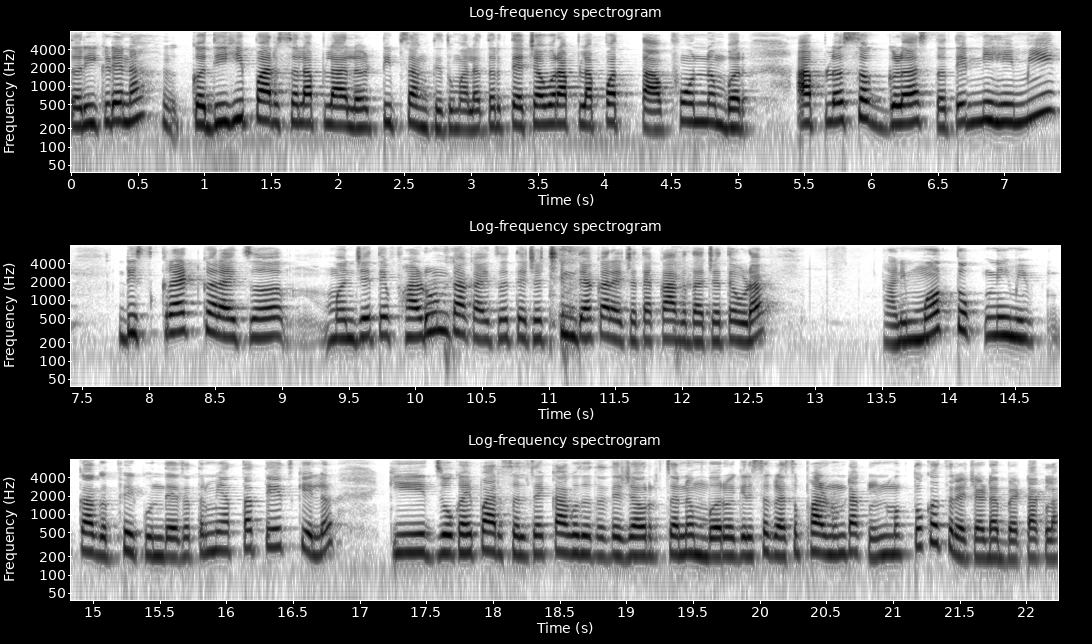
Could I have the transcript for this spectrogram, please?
तर इकडे ना कधीही पार्सल आपलं आलं टिप सांगते तुम्हाला तर त्याच्यावर आपला पत्ता फोन नंबर आपलं सगळं असतं. ते नेहमी डिस्क्राईट करायचं म्हणजे ते फाडून टाकायचं त्याच्या चिंध्या करायच्या त्या कागदाच्या तेवढा. आणि मग तो नेहमी कागद फेकून द्यायचा. तर मी आत्ता तेच केलं की जो काही पार्सलचा एक कागद होता त्याच्यावरचा नंबर वगैरे सगळं असं फाडून टाकलं मग तो कचऱ्याच्या डब्यात टाकला.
